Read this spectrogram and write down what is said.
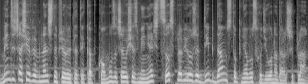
W międzyczasie wewnętrzne priorytety Capcomu zaczęły się zmieniać, co sprawiło, że Deep Down stopniowo schodziło na dalszy plan.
